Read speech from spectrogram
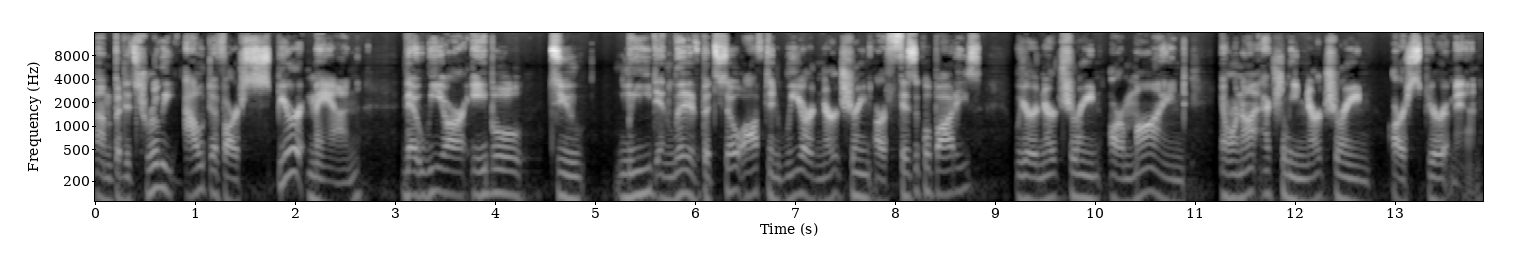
Um, but it's really out of our spirit man that we are able to lead and live. But so often we are nurturing our physical bodies, we are nurturing our mind, and we're not actually nurturing our spirit man.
